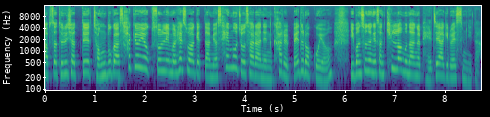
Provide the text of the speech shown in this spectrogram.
앞서 들으셨듯 정부가 사교육 쏠림을 해소하겠다며 세무조사라는 칼을 빼들었고요. 이번 수능에선 킬러 문항을 배제하기로 했습니다.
